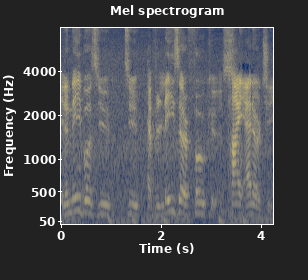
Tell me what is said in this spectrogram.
It enables you to have laser focus, high energy,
